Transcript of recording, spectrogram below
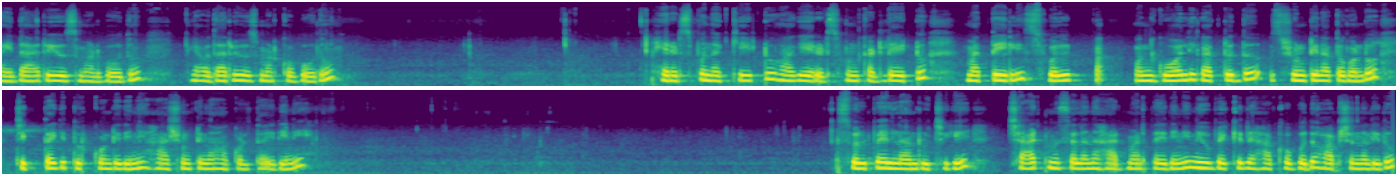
ಮೈದಾರು ಯೂಸ್ ಮಾಡ್ಬೋದು. ಯಾವುದಾದ್ರೂ ಯೂಸ್ ಮಾಡ್ಕೋಬೋದು. ಎರಡು ಸ್ಪೂನ್ ಅಕ್ಕಿ ಹಿಟ್ಟು ಹಾಗೆ ಎರಡು ಸ್ಪೂನ್ ಕಡಲೆ ಹಿಟ್ಟು. ಮತ್ತು ಇಲ್ಲಿ ಸ್ವಲ್ಪ ಒಂದು ಗೋಲಿಗೆ ಹತ್ರದ್ದು ಶುಂಠಿನ ತಗೊಂಡು ಚಿಕ್ಕದಾಗಿ ತುರ್ಕೊಂಡಿದ್ದೀನಿ. ಆ ಶುಂಠಿನ ಹಾಕ್ಕೊಳ್ತಾ ಇದ್ದೀನಿ. ಸ್ವಲ್ಪ ಇಲ್ಲಿ ನಾನು ರುಚಿಗೆ ಚಾಟ್ ಮಸಾಲನ ಆ್ಯಡ್ ಮಾಡ್ತಾಯಿದ್ದೀನಿ ನೀವು ಬೇಕಿದ್ರೆ ಹಾಕ್ಕೋಬೋದು. ಆಪ್ಷನಲ್ ಇದು.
